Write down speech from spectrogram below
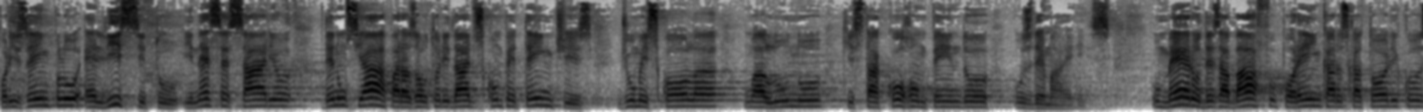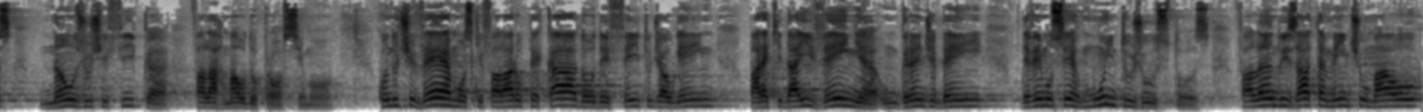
Por exemplo, é lícito e necessário denunciar para as autoridades competentes de uma escola um aluno que está corrompendo os demais. O mero desabafo, porém, caros católicos, não justifica falar mal do próximo. Quando tivermos que falar o pecado ou defeito de alguém, para que daí venha um grande bem, devemos ser muito justos, falando exatamente o mal,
